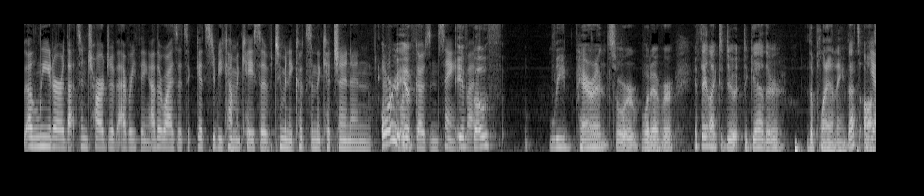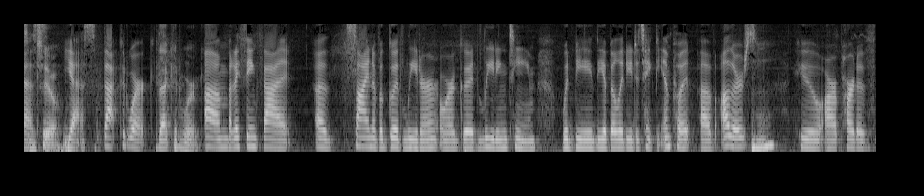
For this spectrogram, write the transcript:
a leader that's in charge of everything. Otherwise, it's, it gets to become a case of too many cooks in the kitchen, and or everyone if goes insane. If But- both lead parents or whatever, if they like to do it together, the planning that's awesome yes, too. yes, that could work. That could work. Um, but I think that a sign of a good leader or a good leading team would be the ability to take the input of others who are part of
